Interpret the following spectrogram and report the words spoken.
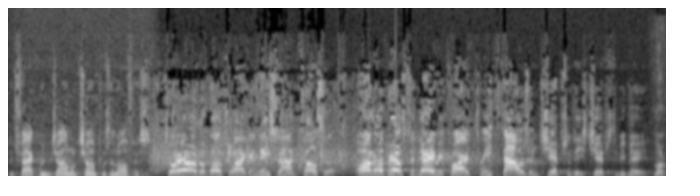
In fact, when Donald Trump was in office, Toyota, Volkswagen, Nissan, Tesla, automobiles today require 3,000 chips of these chips to be made. Look,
